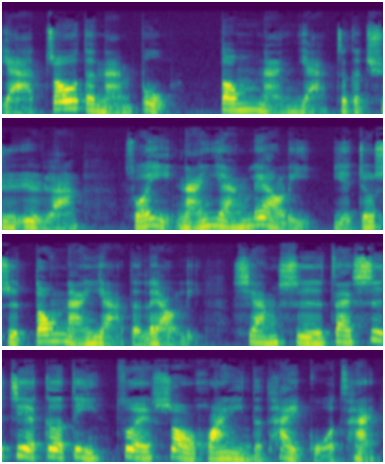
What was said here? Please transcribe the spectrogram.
亚洲的南部，东南亚这个区域啦。所以南洋料理也就是东南亚的料理，像是在世界各地最受欢迎的泰国菜。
